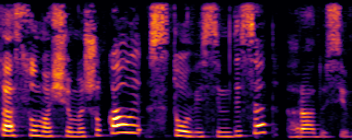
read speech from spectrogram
Та сума, що ми шукали, 180 градусів.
